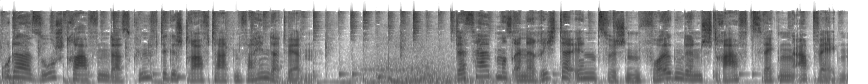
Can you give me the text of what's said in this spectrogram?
oder so Strafen, dass künftige Straftaten verhindert werden. Deshalb muss eine Richterin zwischen folgenden Strafzwecken abwägen.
